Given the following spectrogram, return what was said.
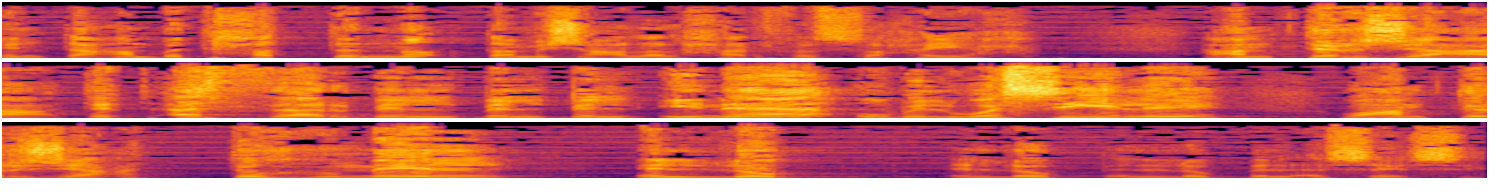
أنت عم بتحط النقطة مش على الحرف الصحيح. عم ترجع تتأثر بال بال بالإناء وبالوسيلة وعم ترجع تهمل اللب اللب اللب الأساسي.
